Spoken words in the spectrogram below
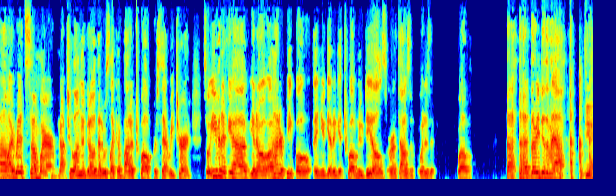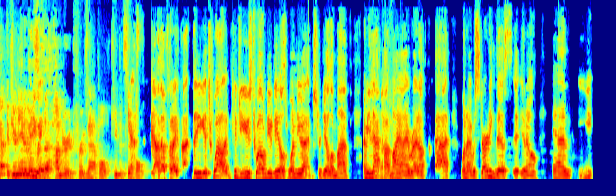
Uh, I mm-hmm. read somewhere not too long ago that it was like about a 12% return. So even if you have, you know, 100 people and you get to get 12 new deals or a thousand, what is it? Well, let me do the math. if you ha- if your database anyway, is hundred, for example, keep it simple. Yes, yeah, that's what I thought. Then you get twelve. Could you use twelve new deals, one new extra deal a month? I mean, that caught my eye right off the bat when I was starting this. You know, and you,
